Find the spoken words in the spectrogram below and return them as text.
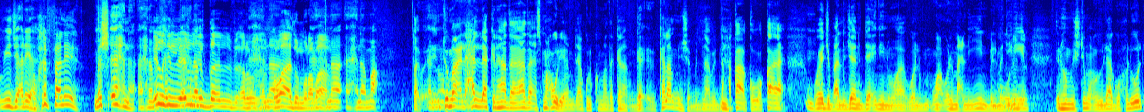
ويجي عليها. طب خف عليه. مش إحنا إحنا الغي الغي الفوائد والمراباه إحنا إحنا مع. طيب أنتم مع الحل لكن هذا هذا اسمحوا لي بدي أقول لكم هذا كلام. كلام انشا بدنا بدنا حقائق ووقائع ويجب على اللجان الدائنين والمعنيين بالمدينين إنهم يجتمعوا ويلاقوا حلول.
